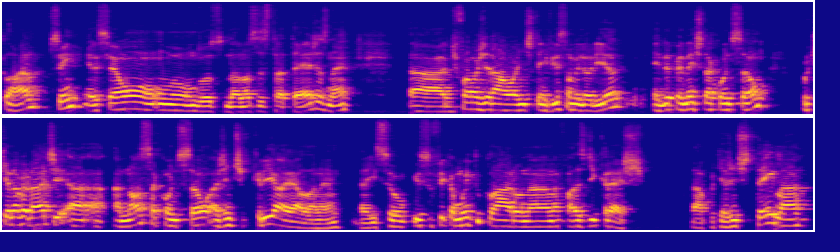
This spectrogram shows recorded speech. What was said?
Claro, sim. Esse é um, um dos, das nossas estratégias, né? Uh, de forma geral, a gente tem visto uma melhoria, independente da condição, porque, na verdade, a, a nossa condição, a gente cria ela, né? É, isso, isso fica muito claro na, na fase de creche, tá? Porque a gente tem lá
